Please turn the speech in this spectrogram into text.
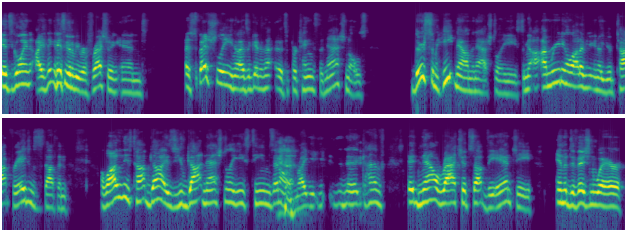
it's going. I think it is going to be refreshing, and especially you know as it gets as it pertains to the Nationals, there's some heat now in the National League East. I mean, I'm reading a lot of you know your top free agents and stuff, and a lot of these top guys, you've got National League East teams in on them, right? You, you, it kind of it now ratchets up the ante in a division where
